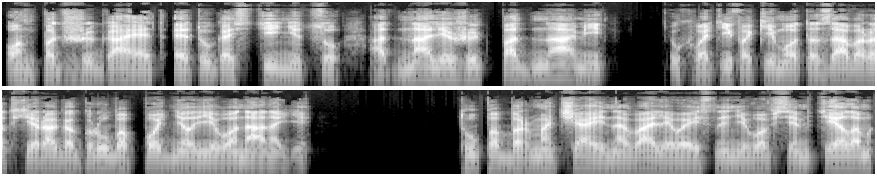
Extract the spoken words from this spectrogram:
Он поджигает эту гостиницу. Одна лежит под нами. Ухватив Акимото за ворот, Хирага грубо поднял его на ноги. Тупо бормоча и наваливаясь на него всем телом,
